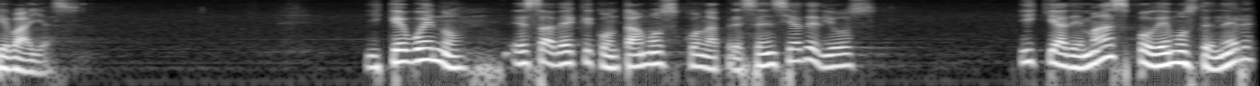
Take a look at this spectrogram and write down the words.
que vayas. Y qué bueno es saber que contamos con la presencia de Dios y que además podemos tener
